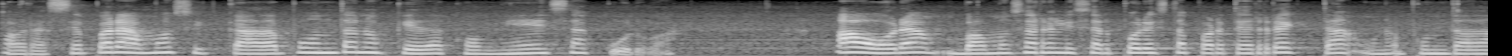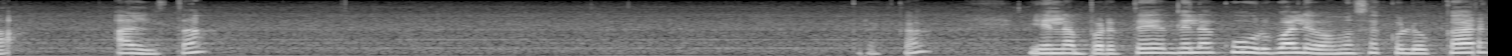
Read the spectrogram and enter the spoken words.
ahora separamos y cada punta nos queda con esa curva. Ahora vamos a realizar por esta parte recta una puntada alta. Y en la parte de la curva le vamos a colocar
